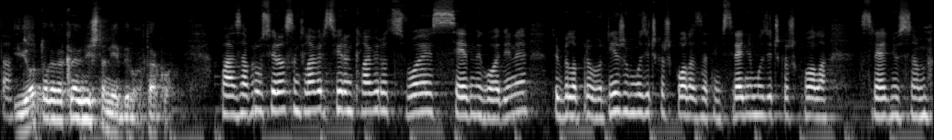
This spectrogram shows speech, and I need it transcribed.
Tačno. I od toga na kraju ništa nije bilo, tako? Pa zapravo svirala sam klavir, sviram klavir od svoje sedme godine. To je bila prvo niža muzička škola, zatim srednja muzička škola. Srednju sam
